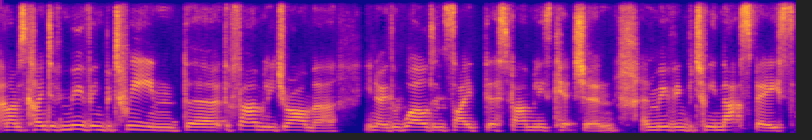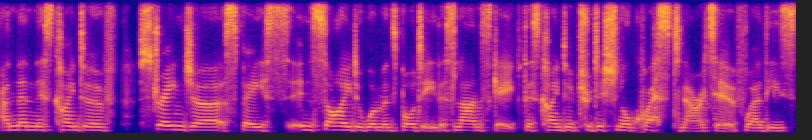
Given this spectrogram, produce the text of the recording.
And I was kind of moving between the the family drama you know the world inside this family's kitchen and moving between that space and then this kind of stranger space inside a woman's body this landscape this kind of traditional quest narrative where these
